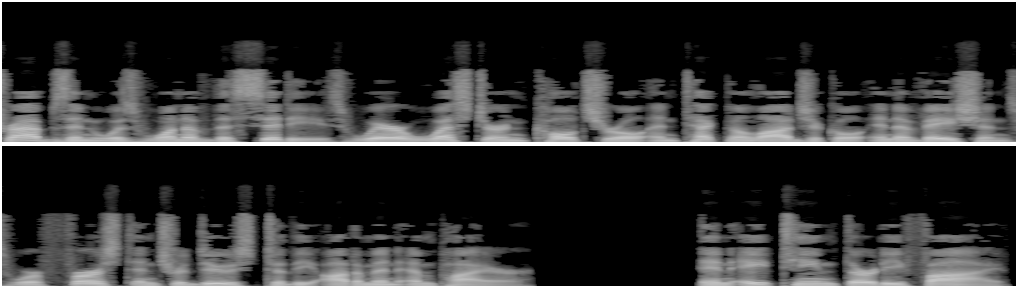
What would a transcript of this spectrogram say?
Trabzon was one of the cities where Western cultural and technological innovations were first introduced to the Ottoman Empire. In 1835,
